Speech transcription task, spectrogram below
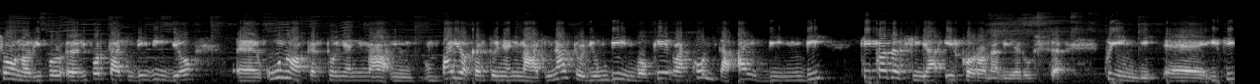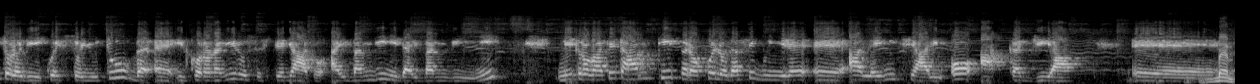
sono riportati dei video eh, uno a cartoni animati, un paio a cartoni animati, un altro di un bimbo che racconta ai bimbi che cosa sia il coronavirus. Quindi eh, il titolo di questo YouTube è Il coronavirus spiegato ai bambini dai bambini ne trovate tanti, però quello da seguire è alle iniziali OHGA. Eh, Beh,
